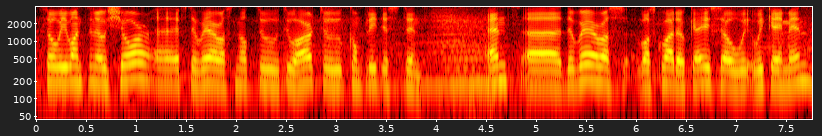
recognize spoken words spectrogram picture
so we want to know sure uh, if the wear was not too too hard to complete this stint. And uh, the wear was was quite okay, so we, we came in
